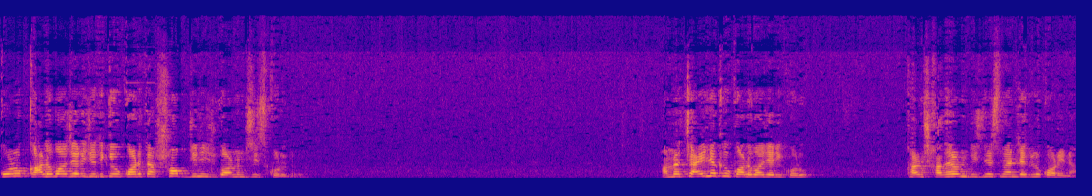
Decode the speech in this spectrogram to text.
কোনো কালোবাজারি যদি কেউ করে তার সব জিনিস গভর্নমেন্ট সিজ করে দেবে। আমরা চাই না কেউ কালোবাজারি করুক কারণ সাধারণ বিজনেসম্যানরা এগুলো করে না।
